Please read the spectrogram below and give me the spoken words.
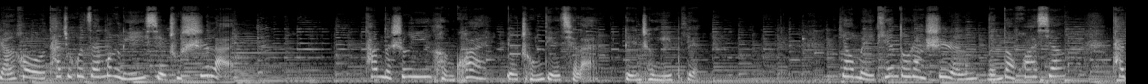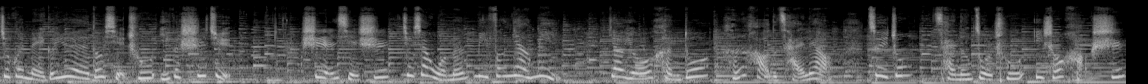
然后他就会在梦里写出诗来。”他们的声音很快又重叠起来，连成一片。要每天都让诗人闻到花香，他就会每个月都写出一个诗句。诗人写诗就像我们蜜蜂酿蜜，要有很多很好的材料，最终才能做出一首好诗。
